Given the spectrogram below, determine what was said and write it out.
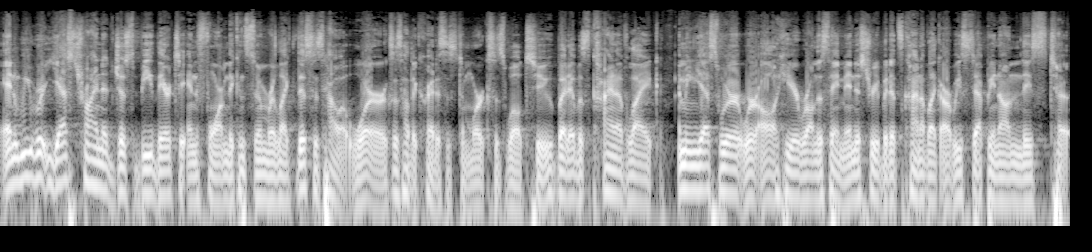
and we were yes trying to just be there to inform the consumer like this is how it works, this is how the credit system works as well too, but it was kind of like, I mean, yes, we're we're all here, we're on the same industry, but it's kind of like, are we stepping on this to-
